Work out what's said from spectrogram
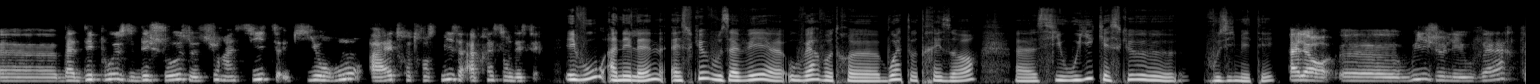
euh, bah, dépose des choses sur un site qui auront à être transmises après son décès. Et vous, Anne-Hélène, est-ce que vous avez euh, ouvert votre euh, boîte au trésor? Si oui, qu'est-ce que vous y mettez? Alors, oui, je l'ai ouverte.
